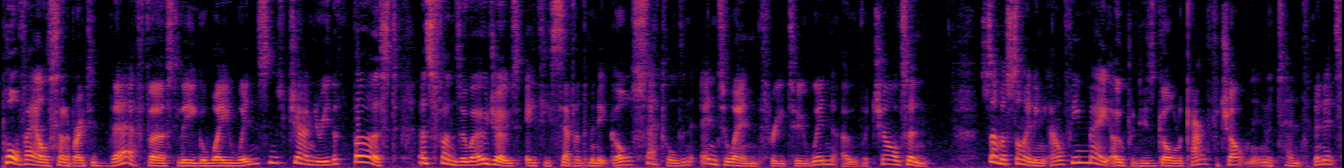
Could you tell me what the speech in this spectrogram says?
Port Vale celebrated their first league away win since January the 1st as Funso Ojo's 87th minute goal settled an end to end 3 2 win over Charlton. Summer signing Alfie May opened his goal account for Charlton in the 10th minute.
